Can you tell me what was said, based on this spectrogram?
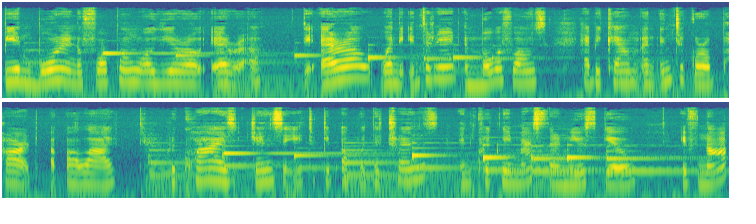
Being born in the 4.0 era, the era when the internet and mobile phones have become an integral part of our life, requires Gen Z to keep up with the trends and quickly master new skills, if not,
